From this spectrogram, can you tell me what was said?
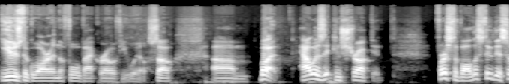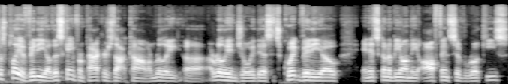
use Deguara in the fullback row, if you will. So, um, but how is it constructed? First of all, let's do this. Let's play a video. This came from Packers.com. I'm really, uh, I really enjoy this. It's a quick video, and it's going to be on the offensive rookies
